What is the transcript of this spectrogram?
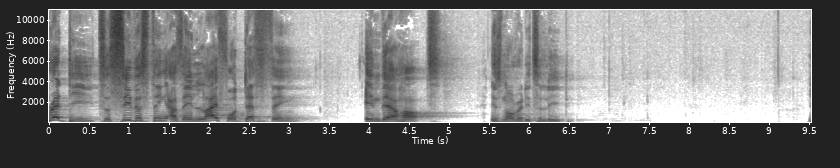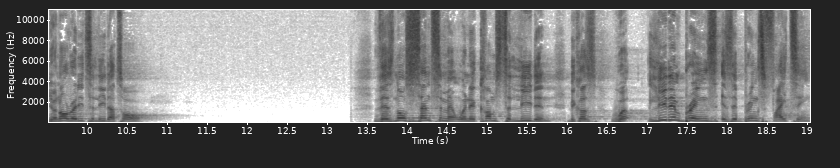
ready to see this thing as a life or death thing in their heart is not ready to lead. You're not ready to lead at all. There's no sentiment when it comes to leading because what leading brings is it brings fighting.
